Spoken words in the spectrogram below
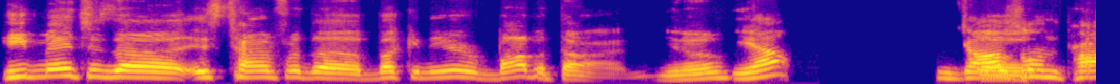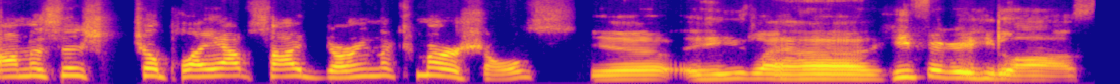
he mentions uh it's time for the Buccaneer Bobathon, you know? Yeah. Gosalyn so, promises she'll play outside during the commercials. Yeah, he's like, uh, he figured he lost.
